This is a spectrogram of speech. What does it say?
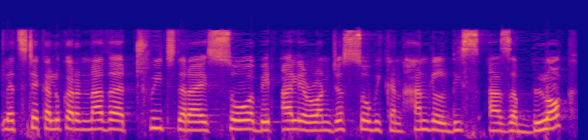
let's take a look at another tweet that I saw a bit earlier on, just so we can handle this as a block.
